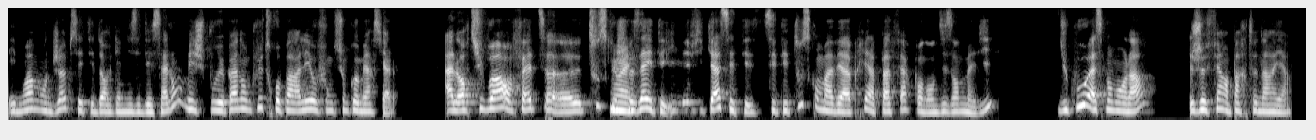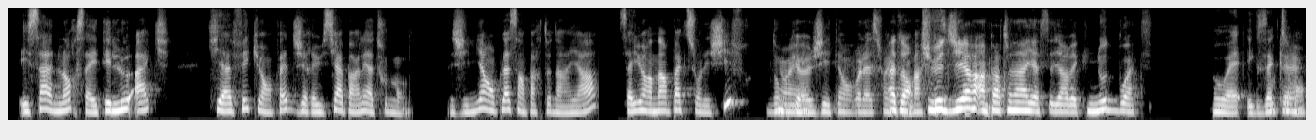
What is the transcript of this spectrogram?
Et moi, mon job, c'était d'organiser des salons, mais je pouvais pas non plus trop parler aux fonctions commerciales. Alors, tu vois, en fait, euh, tout ce que je faisais était inefficace. C'était tout ce qu'on m'avait appris à pas faire pendant dix ans de ma vie. Du coup, à ce moment-là, je fais un partenariat. Et ça, Anne-Laure, ça a été le hack qui a fait qu'en fait, j'ai réussi à parler à tout le monde. J'ai mis en place un partenariat. Ça a eu un impact sur les chiffres. Donc, euh, j'ai été en relation avec Attends, tu veux dire un partenariat, c'est-à-dire avec une autre boîte? Ouais, exactement.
